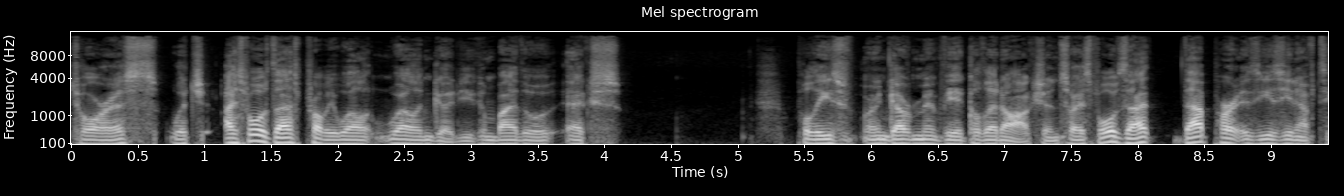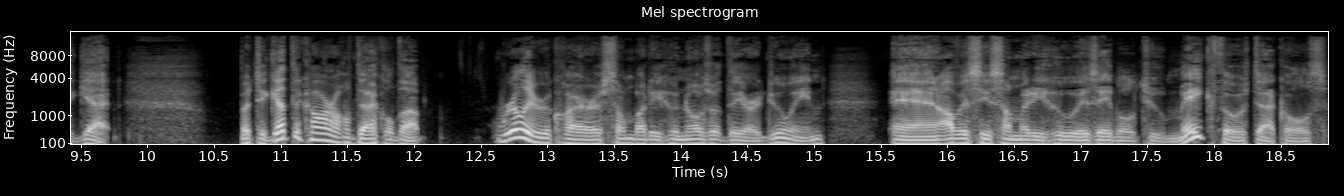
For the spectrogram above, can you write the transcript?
Taurus, which I suppose that's probably well well and good. You can buy the ex police or in government vehicle at auction, so I suppose that that part is easy enough to get. But to get the car all deckled up really requires somebody who knows what they are doing, and obviously somebody who is able to make those decals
